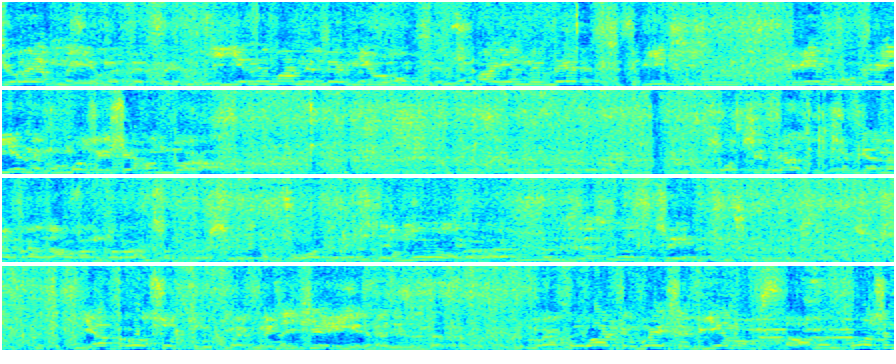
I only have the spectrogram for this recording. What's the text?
Тюремної медицини. Її нема ніде в Європі, немає ніде в світі, крім України, ну може ще Гондураса. От підказують, щоб я не ображав Гондурас. От. Тому е, в зв'язку з цим я прошу суд при прийнятті рішення врахувати весь об'єм обставин. Кожен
